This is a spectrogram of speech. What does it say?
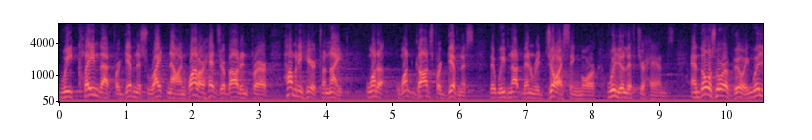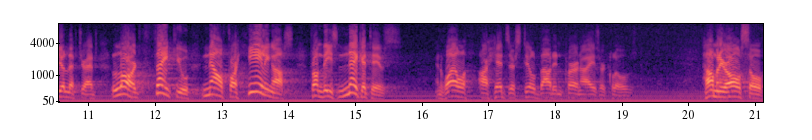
We claim that forgiveness right now. And while our heads are bowed in prayer, how many here tonight want, to, want God's forgiveness that we've not been rejoicing more? Will you lift your hands? And those who are viewing, will you lift your hands? Lord, thank you now for healing us from these negatives. And while our heads are still bowed in prayer and eyes are closed, how many are also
